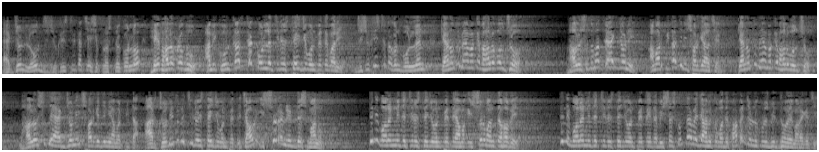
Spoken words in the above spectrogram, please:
একজন লোক যীশু খ্রিস্টের কাছে এসে প্রশ্ন করল, হে ভালো প্রভু, আমি কোন কাজটা করলে চিরস্থায়ী জীবন পেতে পারি? যীশু খ্রিস্ট তখন বললেন, কেন তুমি আমাকে ভালো বলছো? ভালো শুধুমাত্র একজনই, আমার পিতা যিনি স্বর্গে আছেন। কেন তুমি আমাকে ভালো বলছো? ভালো শুধু একজনই, স্বর্গে যিনি আমার পিতা। আর যদি তুমি চিরস্থায়ী জীবন পেতে চাও, ঈশ্বরের নির্দেশ মানো। তিনি বলেননি যে চিরস্থায়ী জীবন পেতে আমাকে ঈশ্বর মানতে হবে। তিনি বলেননি যে চিরস্থায়ী জীবন পেতে এটা বিশ্বাস করতে হবে যে আমি তোমাদের পাপের জন্য ক্রুশবিদ্ধ হয়ে মারা গেছি।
